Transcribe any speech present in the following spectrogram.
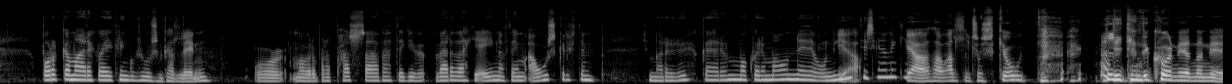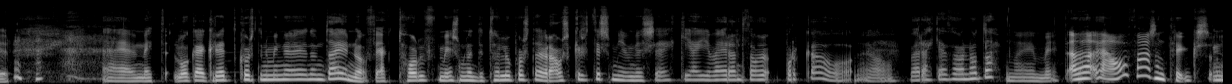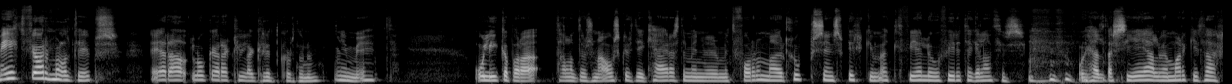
borgar maður eitthvað í kringum þúsunkallin og maður verður bara að passa að þetta ekki verða ekki ein af þeim áskriftum sem maður er rukkaður um á hverju mánuði og nýti síðan ekki Já, það var alltaf svo skjót líkjandi koni hérna niður. Eh, mitt lokaði kreditkortinu mínu um daginn og fekk 12 mismunandi tölvupósta yfir áskriftir sem ég vissi ekki að ég væri ennþá að borga og Já, væri ekki ennþá að nota. nei mitt já, það er svona tryggs Mitt fjármálatips er að loka reglulega kreditkortunum. Ég mitt. Og líka bara talandi um svona áskrifti í kærasta minn er mitt formaður klúpsins byrkjum öll félög og fyrirtækja landsins og ég held að sé alveg margir þar.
